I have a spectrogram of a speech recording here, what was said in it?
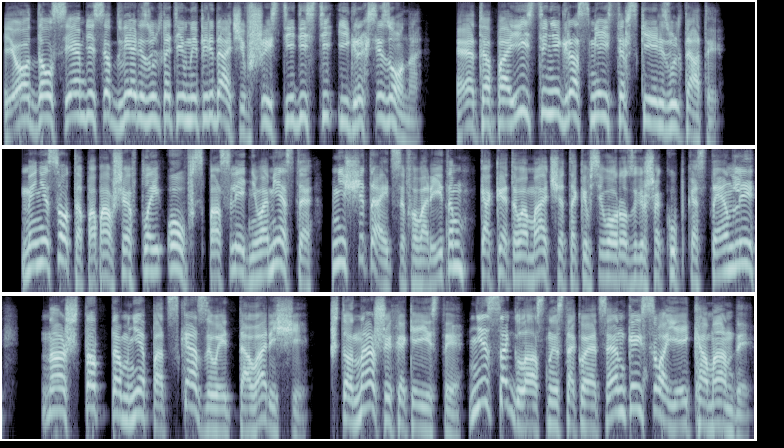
и отдал 72 результативные передачи в 60 играх сезона. Это поистине гроссмейстерские результаты. Миннесота, попавшая в плей-офф с последнего места, не считается фаворитом, как этого матча, так и всего розыгрыша Кубка Стэнли, но что-то мне подсказывает, товарищи, что наши хоккеисты не согласны с такой оценкой своей команды.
